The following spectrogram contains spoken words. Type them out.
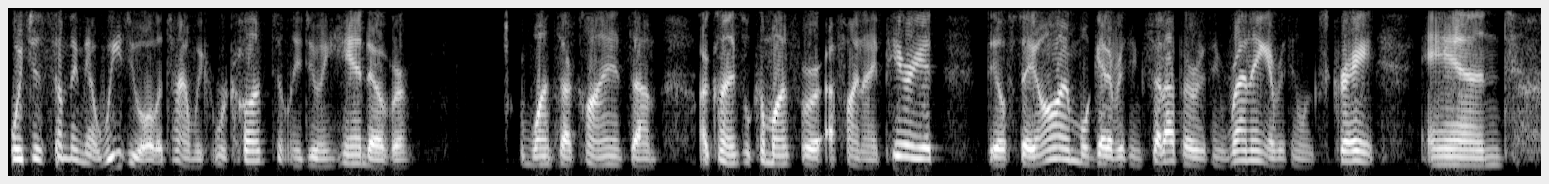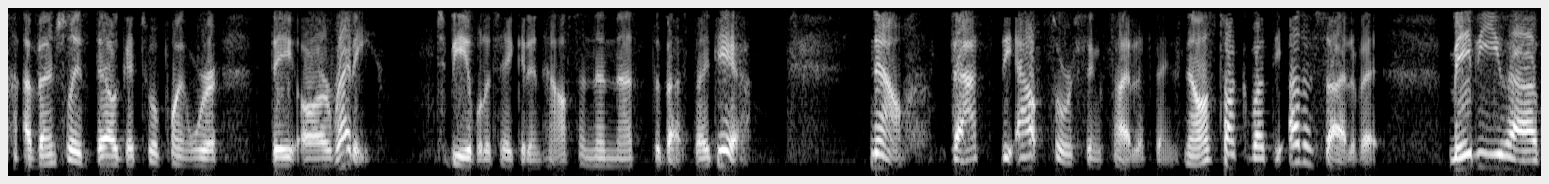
which is something that we do all the time. We, we're constantly doing handover. Once our clients, um, our clients will come on for a finite period. They'll stay on. We'll get everything set up, everything running, everything looks great, and eventually they'll get to a point where they are ready to be able to take it in house, and then that's the best idea. Now, that's the outsourcing side of things. Now let's talk about the other side of it. Maybe you have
